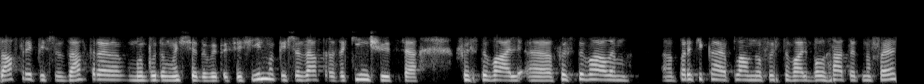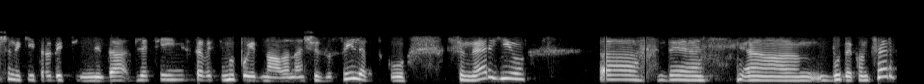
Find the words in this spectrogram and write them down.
Завтра і післязавтра ми будемо ще дивитися фільми. Післязавтра закінчується фестиваль е, фестивалем. Е, Перетікає плавно фестиваль Болград Етнофешн, який традиційний для цієї місцевості. Ми поєднали наші зусилля таку синергію, де е, буде концерт,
